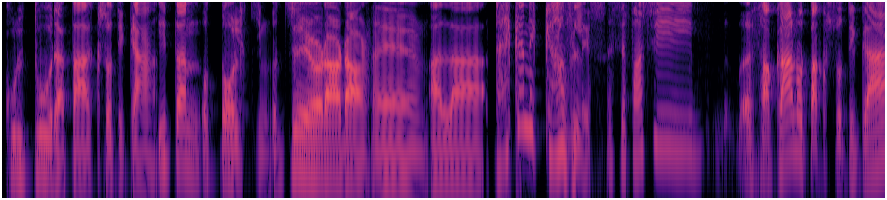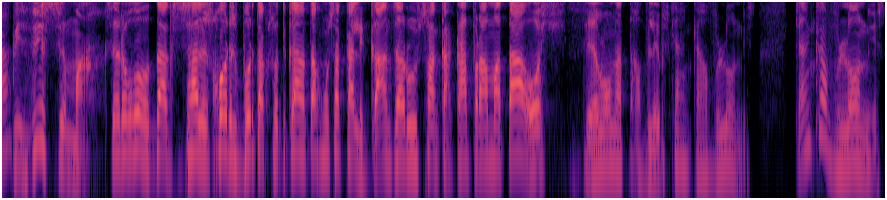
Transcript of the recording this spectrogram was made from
κουλτούρα τα εξωτικά ήταν ο Τόλκιν, ο J.R.R. Ε, αλλά τα έκανε κάβλες. Σε φάση ε, θα κάνω τα ξωτικά πηδήσιμα. Ξέρω εγώ, εντάξει, σε άλλες χώρες μπορεί τα ξωτικά να τα έχουν σαν καλικάντζαρους, σαν κακά πράγματα. Όχι. Θέλω να τα βλέπεις και αν καβλώνεις. Και αν καβλώνεις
